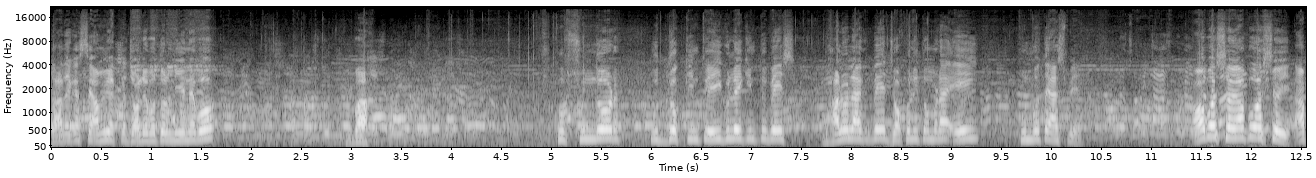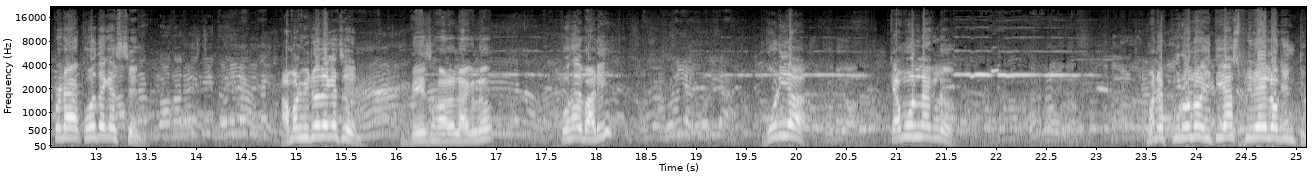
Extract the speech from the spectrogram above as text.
দাদার কাছে আমি একটা জলের বোতল নিয়ে নেব। বাহ। খুব সুন্দর উদ্যোগ কিন্তু এইগুলোই কিন্তু বেশ ভালো লাগবে যখনই তোমরা এই কুম্ভতে আসবে। অবশ্যই অবশ্যই। আপনারা কোথা থেকে এসছেন? আমার ভিডিও দেখেছেন? বেশ ভালো লাগল। কোথায় বাড়ি? গড়িয়া। কেমন লাগল? মানে পুরনো ইতিহাস ফিরে এলো কিন্তু।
